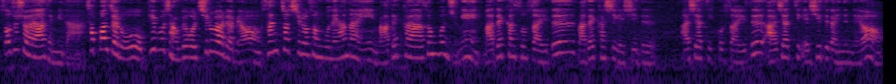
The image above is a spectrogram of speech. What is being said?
써주셔야 됩니다. 첫 번째로 피부 장벽을 치료하려면 상처 치료 성분의 하나인 마데카 성분 중에 마데카 소사이드, 마데카식 애시드, 아시아티코사이드, 아시아틱 애시드가 있는데요.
